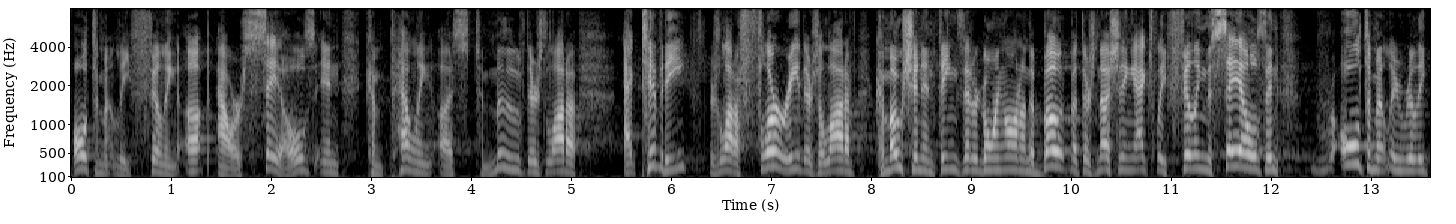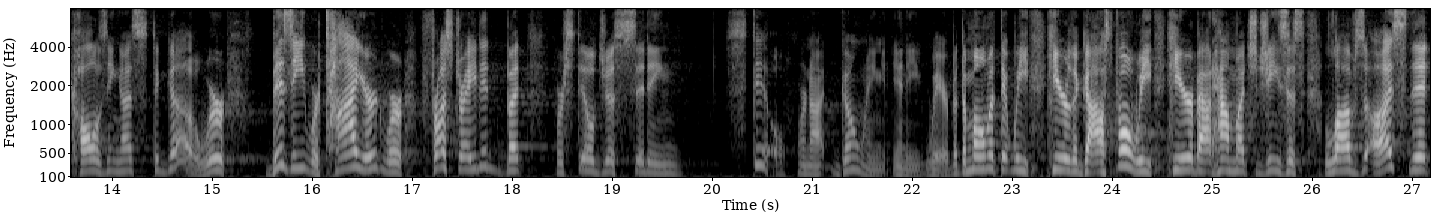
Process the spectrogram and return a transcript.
ultimately filling up our sails and compelling us to move. There's a lot of activity, there's a lot of flurry, there's a lot of commotion and things that are going on on the boat, but there's nothing actually filling the sails and ultimately really causing us to go. We're busy, we're tired, we're frustrated, but we're still just sitting still. We're not going anywhere. But the moment that we hear the gospel, we hear about how much Jesus loves us, that,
